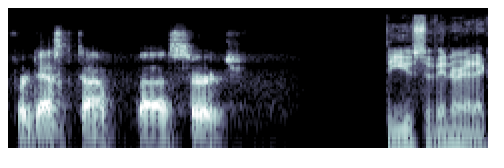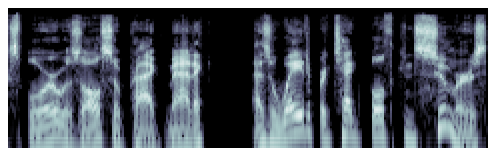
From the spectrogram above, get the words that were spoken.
for desktop uh, search. The use of Internet Explorer was also pragmatic as a way to protect both consumers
